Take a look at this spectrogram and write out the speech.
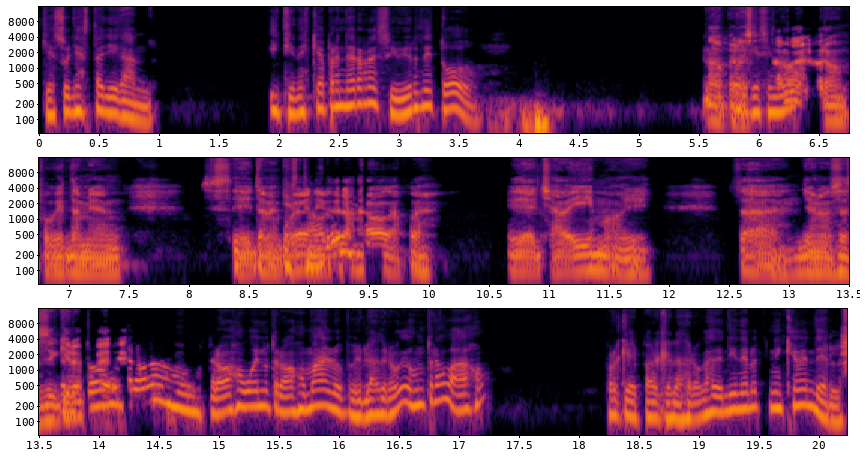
que eso ya está llegando. Y tienes que aprender a recibir de todo. No, pero eso está mal, bro, porque también, sí, también puede venir de las drogas, pues, y del chavismo, y, o sea, yo no sé si quiero... Todo trabajo, trabajo bueno, trabajo malo, pero la droga es un trabajo. Porque para que las drogas den dinero tienes que venderlas.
